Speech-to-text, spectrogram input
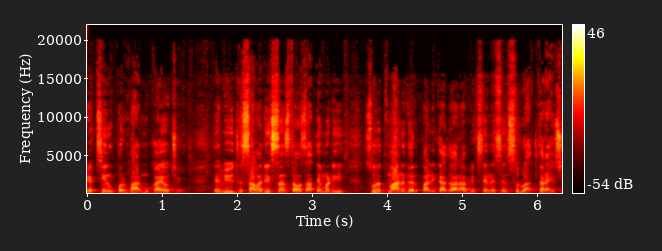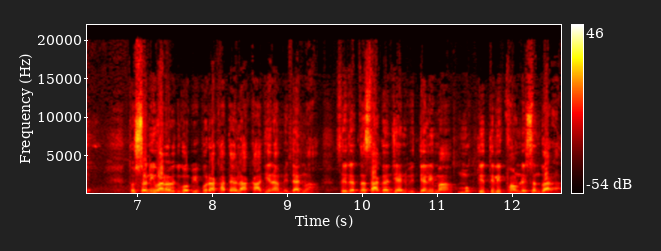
વેક્સિન ઉપર ભાર મુકાયો છે. ત્યારે વિવિધ સામાજિક સંસ્થાઓ સાથે મળી સુરત મહાનગરપાલિકા દ્વારા વેક્સિનેશન શરૂઆત કરાઈ છે. તો શનિવારના રોજ ગોપીપુરા ખાતે આવેલા કાજીના મેદાનમાં શ્રી રત્નસાગર જૈન વિદ્યાલયમાં મુક્તિ તિલક ફાઉન્ડેશન દ્વારા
